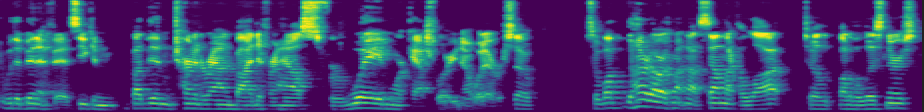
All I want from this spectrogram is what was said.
with the benefits, you can but then turn it around and buy a different house for way more cash flow, you know, whatever. So, so while the hundred dollars might not sound like a lot to a lot of the listeners,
